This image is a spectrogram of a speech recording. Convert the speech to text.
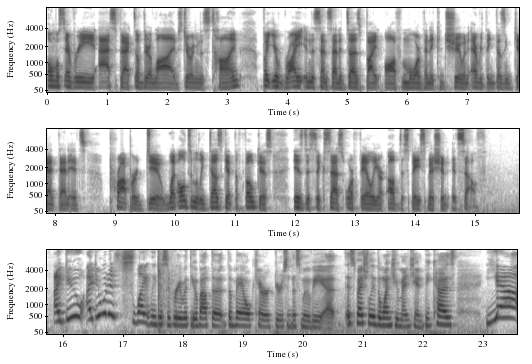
almost every aspect of their lives during this time. But you're right in the sense that it does bite off more than it can chew, and everything doesn't get then its proper due. What ultimately does get the focus is the success or failure of the space mission itself. I do I do want to slightly disagree with you about the the male characters in this movie, uh, especially the ones you mentioned because yeah,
